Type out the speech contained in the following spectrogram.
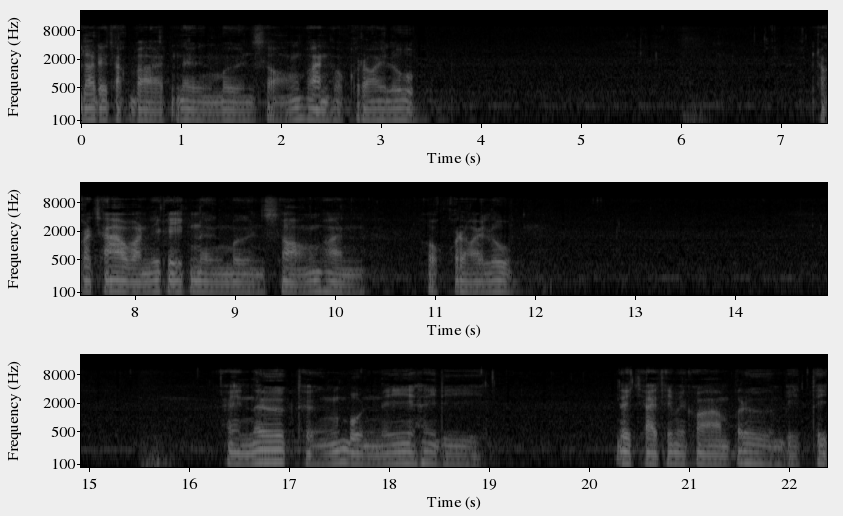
เราได้ตักบาตรหนึ่งหมื่นสองพันหกร้อยรูป แล้วก็เช้าวันนี้ก็อีกหนึ่งหมื่นสองพันหกร้อยรูป ให้นึกถึงบุญนี้ให้ดีด้วยใจที่มีความปลื้มบิติ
